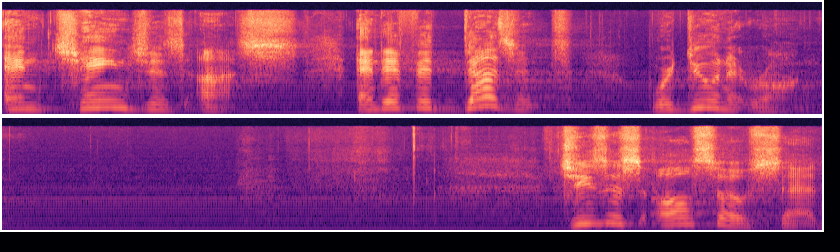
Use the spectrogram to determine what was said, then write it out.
and changes us. And if it doesn't, we're doing it wrong. Jesus also said,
